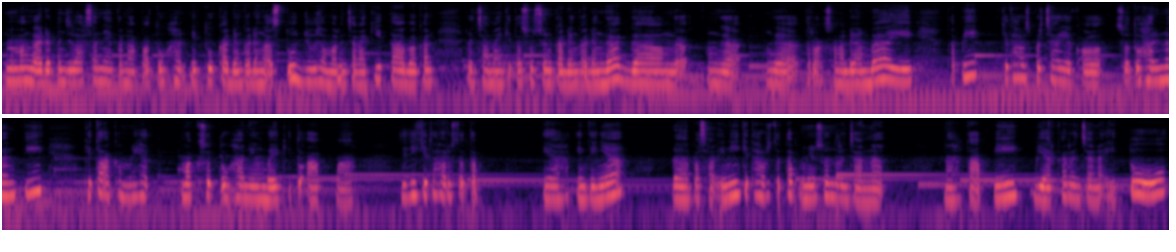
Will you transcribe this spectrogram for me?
memang nggak ada penjelasan yang kenapa Tuhan itu kadang-kadang nggak setuju sama rencana kita bahkan rencana yang kita susun kadang-kadang gagal nggak nggak nggak terlaksana dengan baik tapi kita harus percaya kalau suatu hari nanti kita akan melihat maksud Tuhan yang baik itu apa. Jadi kita harus tetap ya intinya dalam pasal ini kita harus tetap menyusun rencana. Nah tapi biarkan rencana itu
